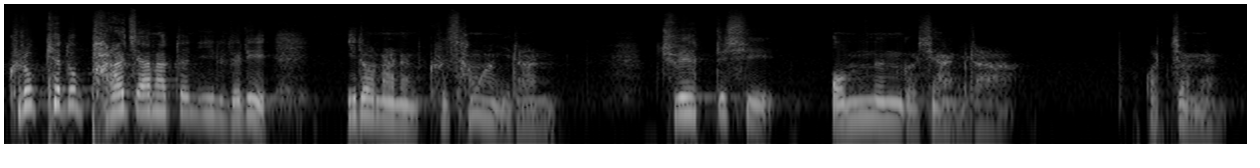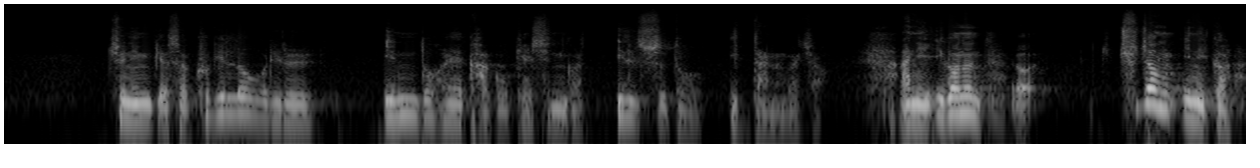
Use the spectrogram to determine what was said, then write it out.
그렇게도 바라지 않았던 일들이 일어나는 그 상황이란 주의 뜻이 없는 것이 아니라 어쩌면 주님께서 그 길로 우리를 인도해 가고 계신 것일 수도 있다는 거죠. 아니, 이거는 어, 추정이니까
